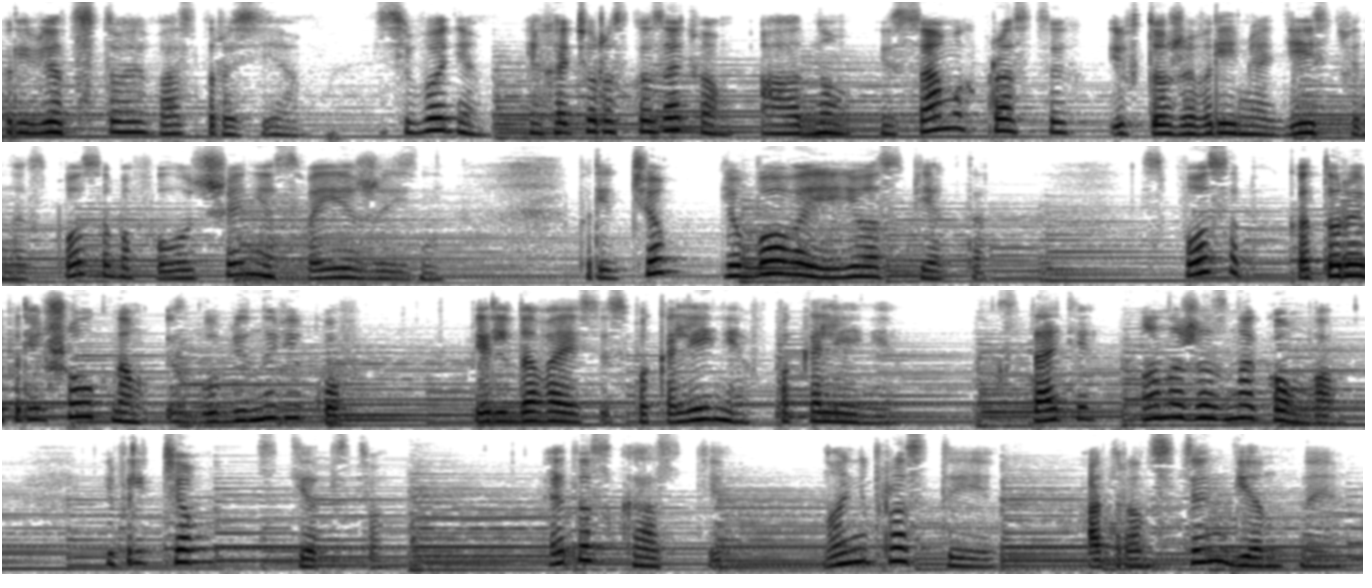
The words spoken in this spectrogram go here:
Приветствую вас, друзья! Сегодня я хочу рассказать вам о одном из самых простых и в то же время действенных способов улучшения своей жизни, причем любого ее аспекта. Способ, который пришел к нам из глубины веков, передаваясь из поколения в поколение. Кстати, он уже знаком вам, и причем с детства. Это сказки, но не простые, а трансцендентные.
